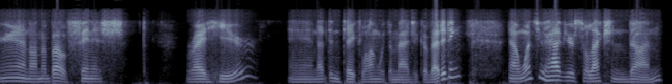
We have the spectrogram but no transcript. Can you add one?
And I'm about finished right here. And that didn't take long with the magic of editing. Now once you have your selection done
